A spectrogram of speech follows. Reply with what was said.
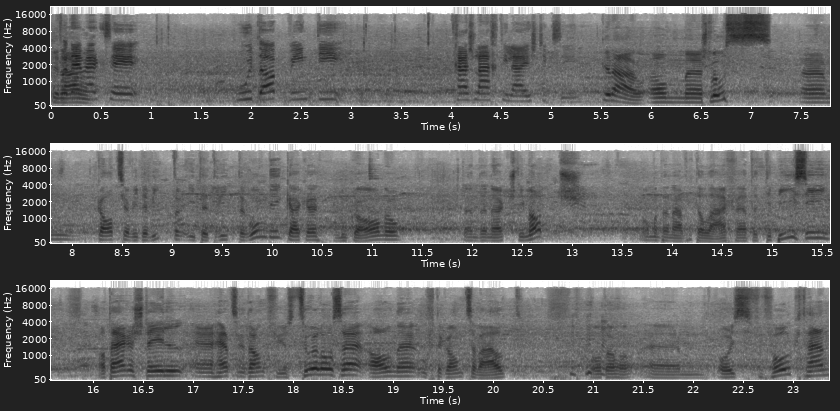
Von dem her gesehen, Hut ab, Vinti, keine schlechte Leistung gewesen. Genau, am äh, Schluss ähm, geht es ja wieder weiter in der dritten Runde gegen Lugano. Das ist dann der nächste Match, wo wir dann auch wieder live werden dabei sein. An dieser Stelle äh, herzlichen Dank fürs Zuhören, allen auf der ganzen Welt, die ähm, uns verfolgt haben.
